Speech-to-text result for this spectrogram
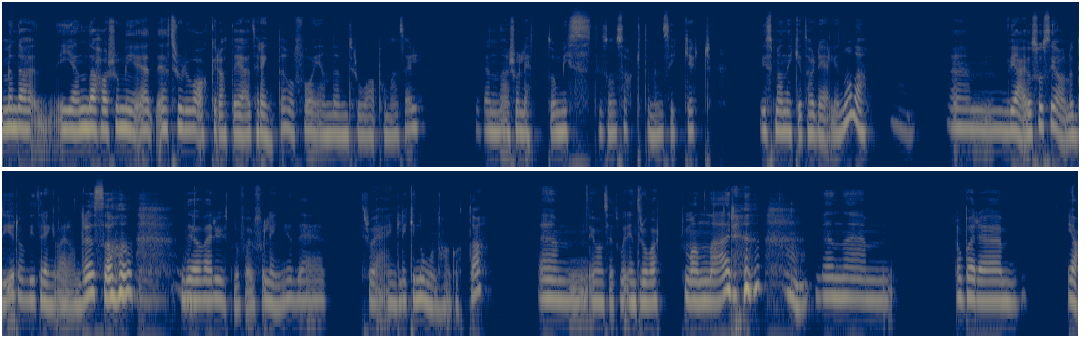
Men det, igjen, det har så mye jeg, jeg tror det var akkurat det jeg trengte, å få igjen den troa på meg selv. Den er så lett å miste sånn sakte, men sikkert, hvis man ikke tar del i noe, da. Um, vi er jo sosiale dyr, og vi trenger hverandre, så det å være utenfor for lenge, det tror jeg egentlig ikke noen har godt av. Um, uansett hvor introvert man er. Mm. Men um, å bare Ja.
